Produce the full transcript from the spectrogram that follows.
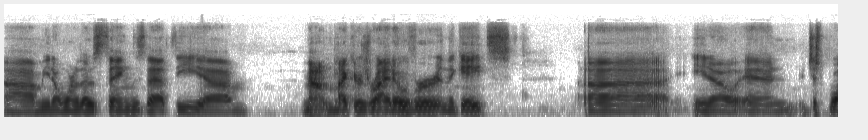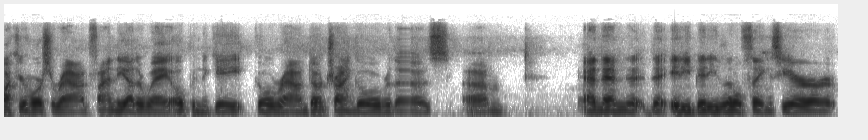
Um, you know, one of those things that the um, mountain bikers ride over in the gates uh, you know, and just walk your horse around, find the other way, open the gate, go around. Don't try and go over those. Um, and then the, the itty bitty little things here are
